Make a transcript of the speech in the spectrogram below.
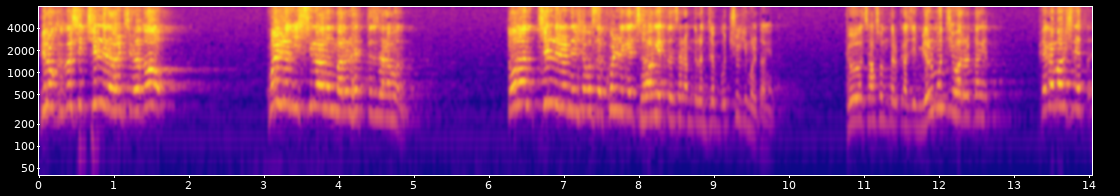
비록 그것이 진리라 할지라도 하나님이 싫어하는 말을 했던 사람은 또는 진리를 내세워서 권력에 저항했던 사람들은 전부 죽임을 당했다. 그 자손들까지 멸문지화를 당했다. 폐가 망신했다.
